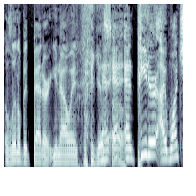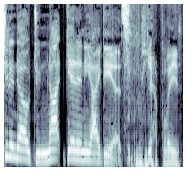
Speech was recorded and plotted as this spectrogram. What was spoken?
a little bit better, you know, and I guess and, so. and, and Peter, I want you to know, do not get any ideas. yeah, please.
